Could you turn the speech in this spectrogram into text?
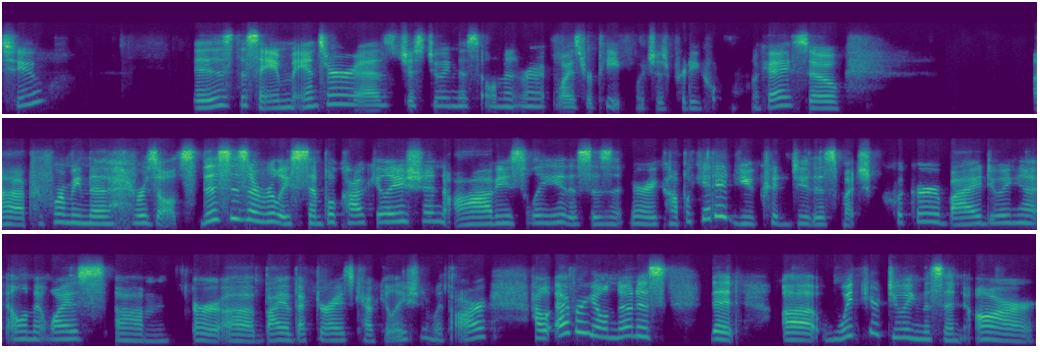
two, is the same answer as just doing this element wise repeat, which is pretty cool. Okay, so uh, performing the results. This is a really simple calculation. Obviously, this isn't very complicated. You could do this much quicker by doing an element-wise um, or uh, by a vectorized calculation with R. However, you'll notice that uh, when you're doing this in R,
